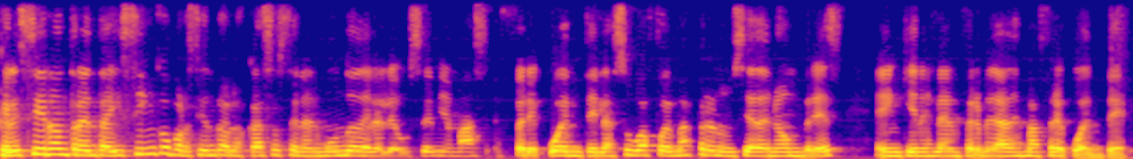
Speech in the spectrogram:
Crecieron 35% de los casos en el mundo de la leucemia más frecuente. La suba fue más pronunciada en hombres, en quienes la enfermedad es más frecuente.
